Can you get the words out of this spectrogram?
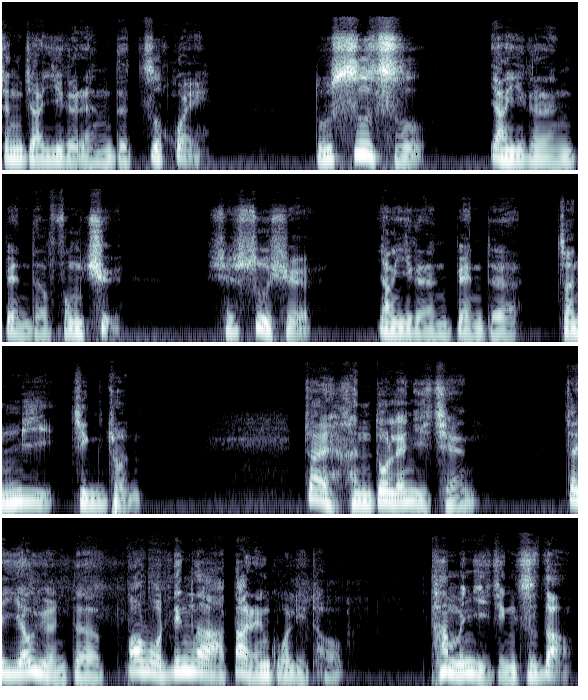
增加一个人的智慧，读诗词让一个人变得风趣，学数学让一个人变得。”缜密精准，在很多年以前，在遥远的巴洛丁纳大人国里头，他们已经知道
